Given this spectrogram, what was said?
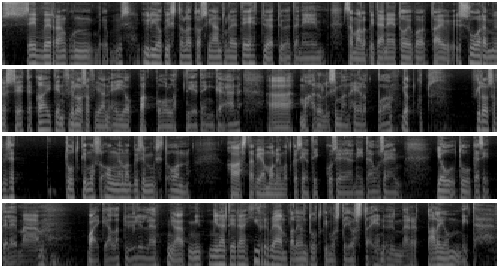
sen verran, kun yliopistolla tosiaan tulee tehtyä työtä, niin samalla pitänee toivoa tai suoda myös se, että kaiken filosofian ei ole pakko olla tietenkään ää, mahdollisimman helppoa. Jotkut filosofiset tutkimusongelmakysymykset on haastavia, monimutkaisia tikkusia ja niitä usein joutuu käsittelemään vaikealla tyylillä. Ja minä tiedän hirveän paljon tutkimusta, josta en ymmärrä paljon mitään.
